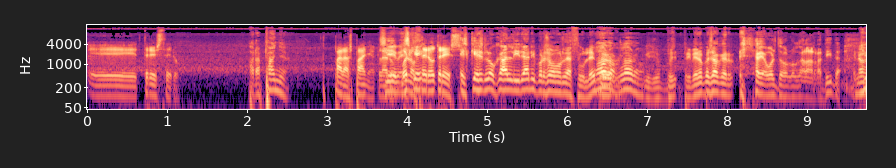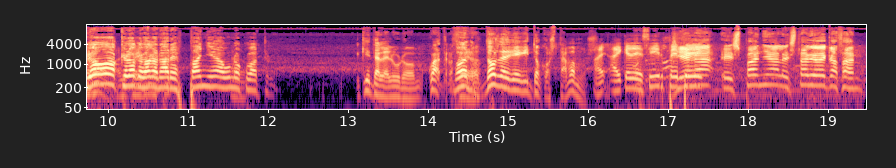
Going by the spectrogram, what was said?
Eh, 3-0. para España. Para España, claro. Sí, es bueno, que- 0-3. Es que es local Irán y por eso vamos de azul, ¿eh? Claro, Pero claro. yo pr- primero he pensado que se había vuelto loca la ratita. Yo creo que va a ganar España 1-4. Quítale el 1, 4, Bueno. 0. Dos de Dieguito Costa, vamos. Hay, hay que decir, Pepe, Llega España al estadio de Kazán.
